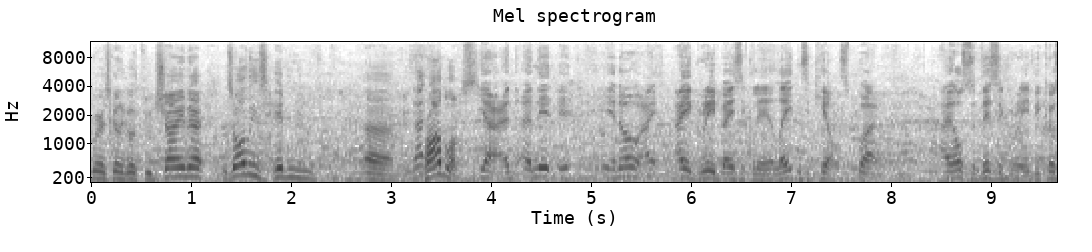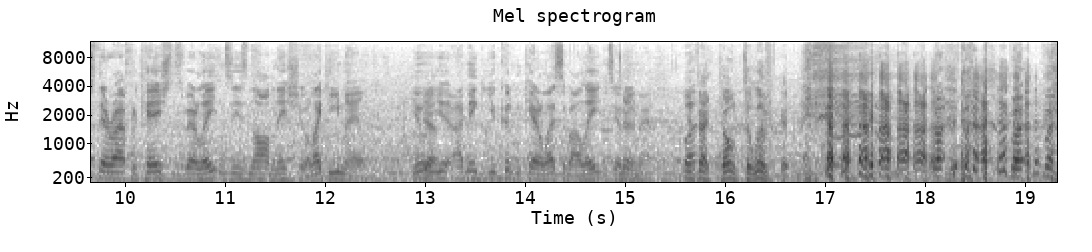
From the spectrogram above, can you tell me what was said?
where it's going to go through China, there's all these hidden uh, that, problems. Yeah, and, and it, it, you know, I, I agree basically, latency kills, but I also disagree because there are applications where latency is not an issue, like email. You, yeah. you, I mean, you couldn't care less about latency on yeah. email. But, In fact, don't deliver it. but, but, but,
